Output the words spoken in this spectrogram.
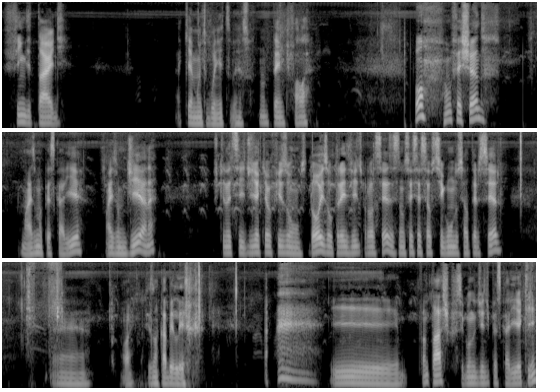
fim de tarde. Aqui é muito bonito mesmo. Não tem o que falar. Bom, vamos fechando. Mais uma pescaria. Mais um dia, né? Acho que nesse dia aqui eu fiz uns dois ou três vídeos para vocês. Não sei se esse é o segundo ou se é o terceiro. É... Olha, fiz uma cabeleira. e fantástico, segundo dia de pescaria aqui.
